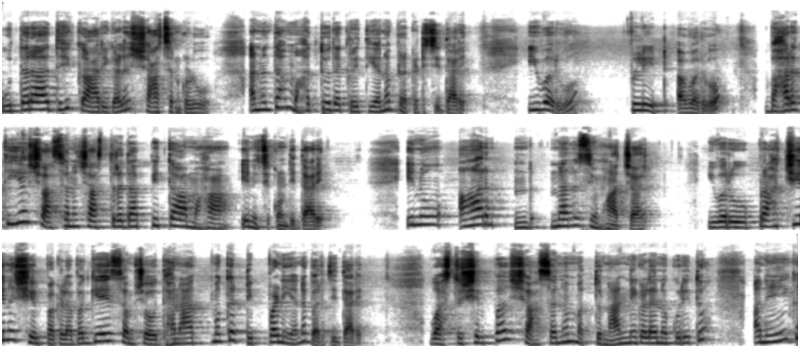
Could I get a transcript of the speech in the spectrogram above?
ಉತ್ತರಾಧಿಕಾರಿಗಳ ಶಾಸನಗಳು ಅನ್ನುವಂತಹ ಮಹತ್ವದ ಕೃತಿಯನ್ನು ಪ್ರಕಟಿಸಿದ್ದಾರೆ. ಇವರು ಫ್ಲೀಟ್ ಅವರು ಭಾರತೀಯ ಶಾಸನಶಾಸ್ತ್ರದ ಪಿತಾಮಹ ಎನಿಸಿಕೊಂಡಿದ್ದಾರೆ. ಇನ್ನು ಆರ್ ನರಸಿಂಹಾಚಾರ್, ಇವರು ಪ್ರಾಚೀನ ಶಿಲ್ಪಗಳ ಬಗ್ಗೆ ಸಂಶೋಧನಾತ್ಮಕ ಟಿಪ್ಪಣಿಯನ್ನು ಬರೆದಿದ್ದಾರೆ. ವಾಸ್ತುಶಿಲ್ಪ, ಶಾಸನ ಮತ್ತು ನಾಣ್ಯಗಳನ್ನು ಕುರಿತು ಅನೇಕ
